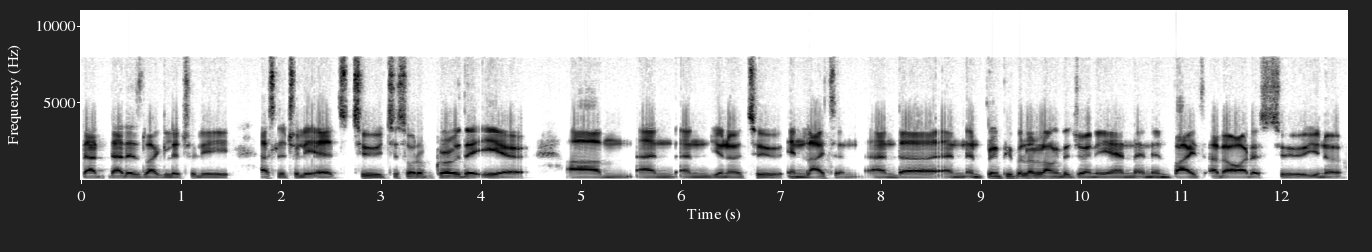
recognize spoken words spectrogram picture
That that is like literally that's literally it. To to sort of grow the ear um, and and you know to enlighten and uh, and and bring people along the journey and, and invite other artists to you know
